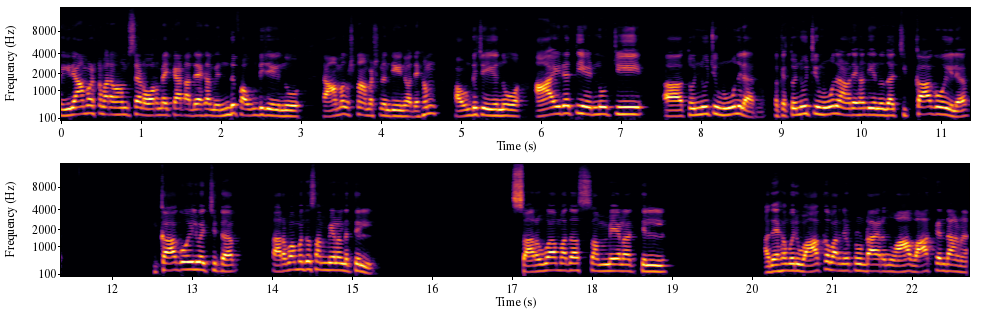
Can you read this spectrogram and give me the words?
ശ്രീരാമകൃഷ്ണ പരമഹംസയുടെ ഓർമ്മയ്ക്കായിട്ട് അദ്ദേഹം എന്ത് ഫൗണ്ട് ചെയ്യുന്നു? രാമകൃഷ്ണ മിഷൻ എന്ത് ചെയ്യുന്നു? അദ്ദേഹം ഫൗണ്ട് ചെയ്യുന്നു ആയിരത്തി എണ്ണൂറ്റി തൊണ്ണൂറ്റി മൂന്നിലായിരുന്നു ഓക്കെ തൊണ്ണൂറ്റി മൂന്നിലാണ് അദ്ദേഹം ചെയ്യുന്നത്? ചിക്കാഗോയിൽ ചിക്കാഗോയിൽ വെച്ചിട്ട് സർവമത സമ്മേളനത്തിൽ സർവമത സമ്മേളനത്തിൽ അദ്ദേഹം ഒരു വാക്ക് പറഞ്ഞിട്ടുണ്ടായിരുന്നു. ആ വാക്ക് എന്താണ്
